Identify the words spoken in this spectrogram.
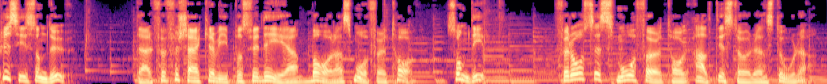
precis som du. Därför försäkrar vi på Swedea bara småföretag, som ditt. För oss är små företag alltid större än stora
